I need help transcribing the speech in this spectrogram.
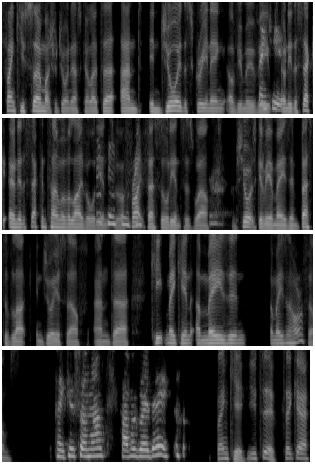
Thank you so much for joining us, Carlota, and enjoy the screening of your movie. You. Only the second, only the second time with a live audience, with a Fright Fest audience as well. I'm sure it's going to be amazing. Best of luck. Enjoy yourself, and uh, keep making amazing, amazing horror films. Thank you so much. Have a great day. Thank you. You too. Take care.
